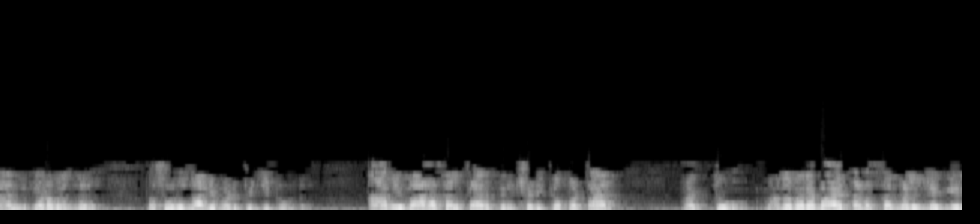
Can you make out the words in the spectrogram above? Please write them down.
നൽകണമെന്ന് റസൂലുല്ലാഹി പഠിപ്പിച്ചിട്ടുണ്ട്. ആ വിവാഹ സൽക്കാരത്തിന് ക്ഷണിക്കപ്പെട്ടാൽ മറ്റു മതപരമായ തടസ്സങ്ങളില്ലെങ്കിൽ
